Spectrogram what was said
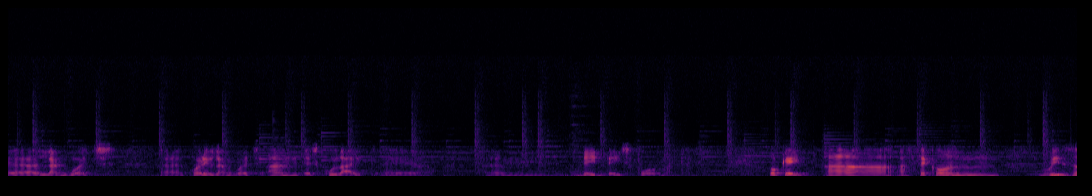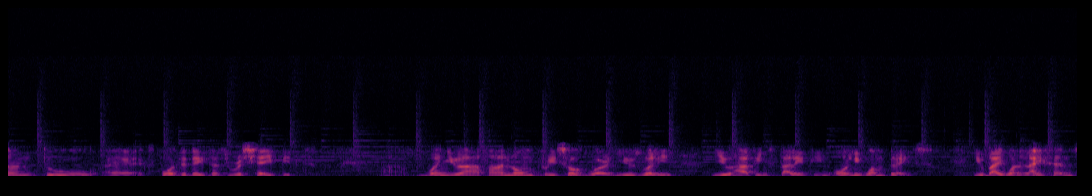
uh, language uh, query language and SQLite uh, um, database format. Okay, uh, a second reason to export the data is reshape it. When you have a non-free software, usually you have installed it in only one place. You buy one license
